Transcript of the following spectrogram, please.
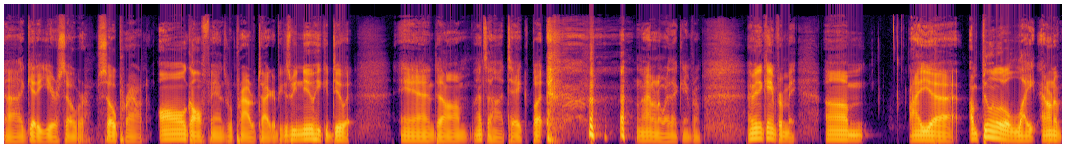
uh, get a year sober. So proud. All golf fans were proud of Tiger because we knew he could do it. And um, that's a hot take, but I don't know where that came from. I mean, it came from me. Um, I uh, I'm feeling a little light. I don't have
